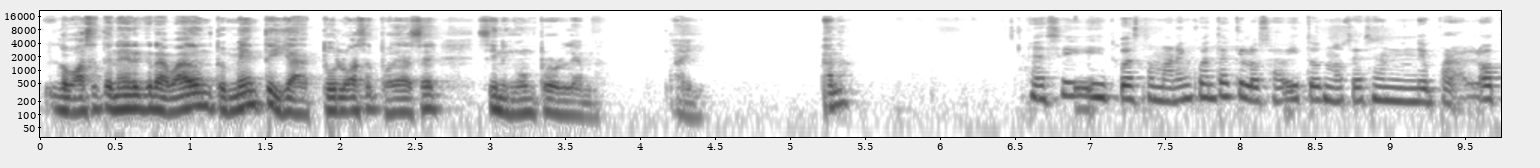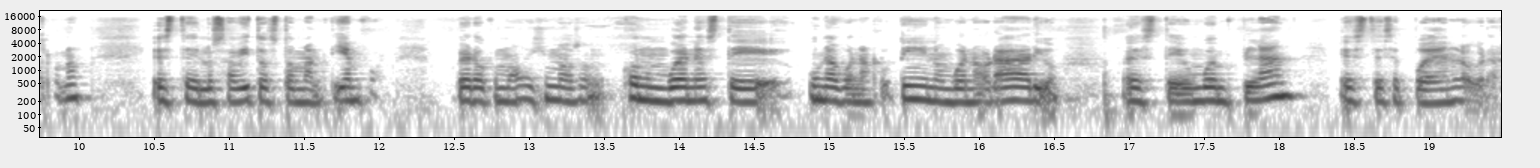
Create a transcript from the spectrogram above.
lo vas a tener grabado en tu mente y ya tú lo vas a poder hacer sin ningún problema. Ahí. Ana. Sí, y pues tomar en cuenta que los hábitos no se hacen de un día para el otro, ¿no? Este, los hábitos toman tiempo. Pero como dijimos, con un buen, este, una buena rutina, un buen horario, este, un buen plan, este, se pueden lograr.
